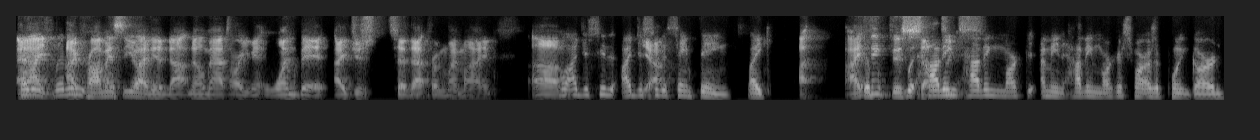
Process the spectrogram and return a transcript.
And I, literally- I promise you, I did not know Matt's argument one bit. I just said that from my mind. Um, well, I just see, the, I just see the same thing. Like, I the- think this with having, having Mark, I mean, having Marcus Smart as a point guard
